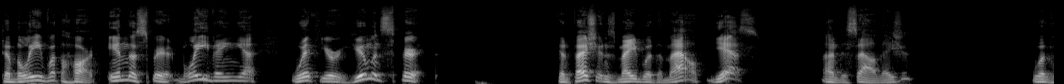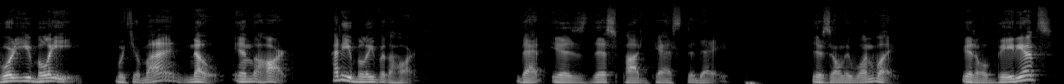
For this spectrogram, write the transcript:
to believe with the heart, in the spirit, believing uh, with your human spirit. Confession is made with the mouth, yes, unto salvation. With where do you believe? With your mind? No, in the heart. How do you believe with the heart? That is this podcast today. There's only one way in obedience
